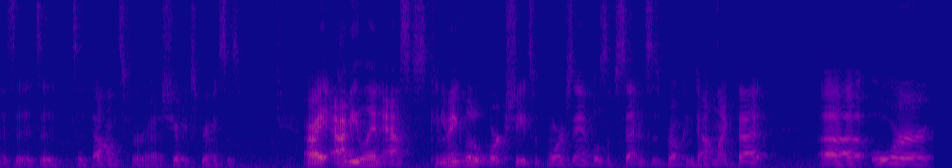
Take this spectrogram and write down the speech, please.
it's a, it's a, it's a balance for uh, shared experiences. All right, Abby Lynn asks, can you make little worksheets with more examples of sentences broken down like that? Uh, or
